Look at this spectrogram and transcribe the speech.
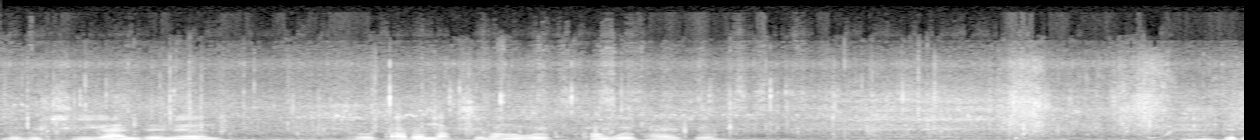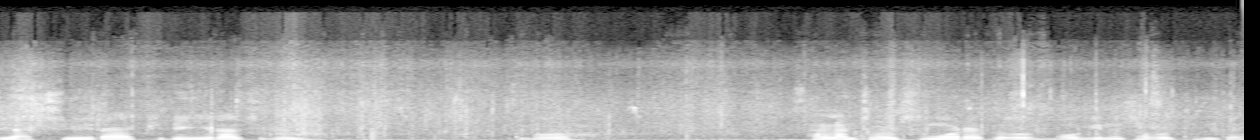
뭐 훌치기가 안 되면 또 다른 낚시 방법을 광고를 봐야죠 애들이 아침이라 피딩이라 지금 뭐 산란철 숭어라도 먹이는 잡을 텐데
